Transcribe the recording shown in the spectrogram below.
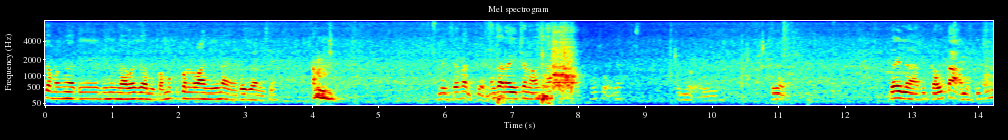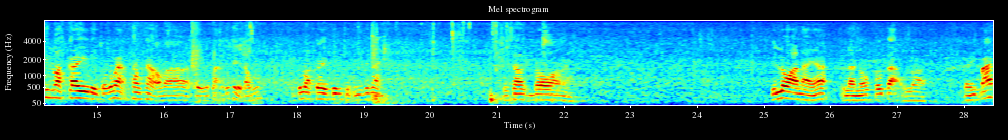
chào mọi người. Thì tình hình là bây giờ mình có một cái con loa như thế này bây giờ mình sẽ mình sẽ vận chuyển nó ra đây cho nó sát. Nó sủa nhé Thế này. đây là cái cấu tạo một cái, cái loa cây để cho các bạn tham khảo và để các bạn có thể đóng cái loa cây tiêu chuẩn như thế này. Để sao đo này. Cái loa này á là nó cấu tạo là cái bát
